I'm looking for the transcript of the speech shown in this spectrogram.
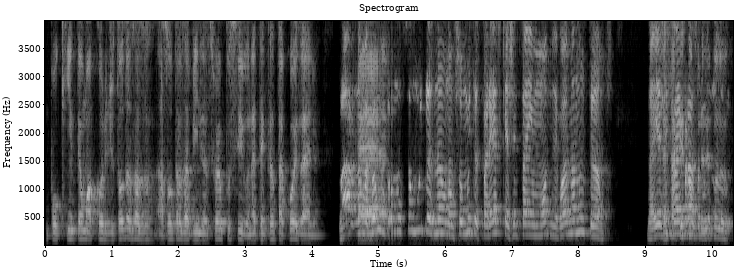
um pouquinho, ter uma cor de todas as, as outras avenidas, se for possível, né? Tem tanta coisa, Hélio. Claro, não, é... mas vamos, vamos, não são muitas, não, não são muitas. Parece que a gente está em um monte de negócio, mas não estamos. Daí a gente Essa vai para as por exemplo,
